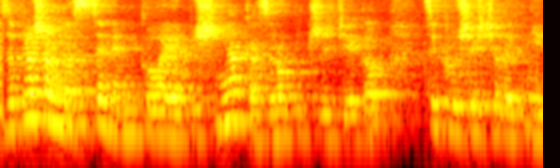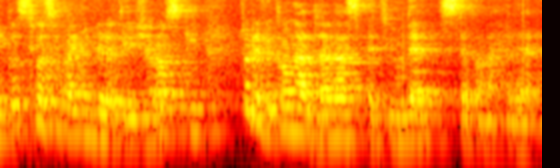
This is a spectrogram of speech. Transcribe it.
Zapraszam na scenę Mikołaja Pyszniaka z roku trzeciego, cyklu sześcioletniego z klasy pani Wielety Jeziorowskiej, który wykona dla nas etiudę Stefana Hellera.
